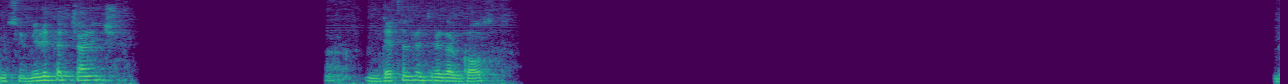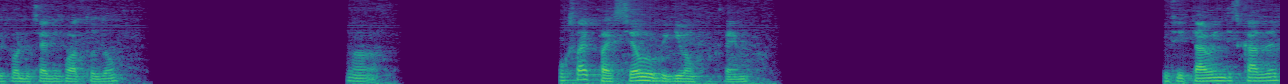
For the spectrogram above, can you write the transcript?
you military challenge. Uh, definitely trigger ghost. Before deciding what to do. Uh, looks like Pycelle will be given full claim. You see Tywin discarded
